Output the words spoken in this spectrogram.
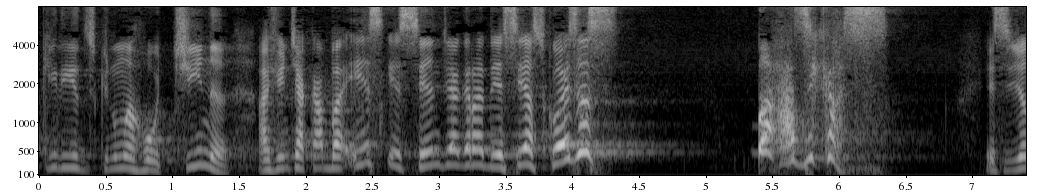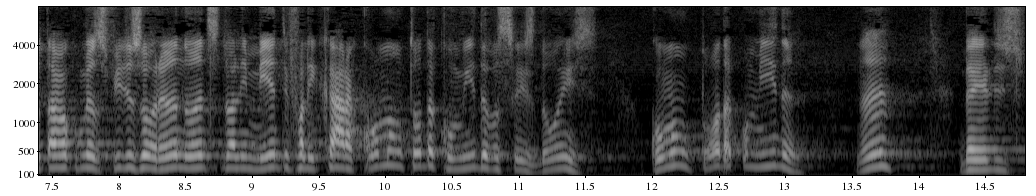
queridos, que numa rotina a gente acaba esquecendo de agradecer as coisas básicas. Esse dia eu estava com meus filhos orando antes do alimento e falei, cara, comam toda a comida vocês dois, comam toda a comida, né? Daí eles,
